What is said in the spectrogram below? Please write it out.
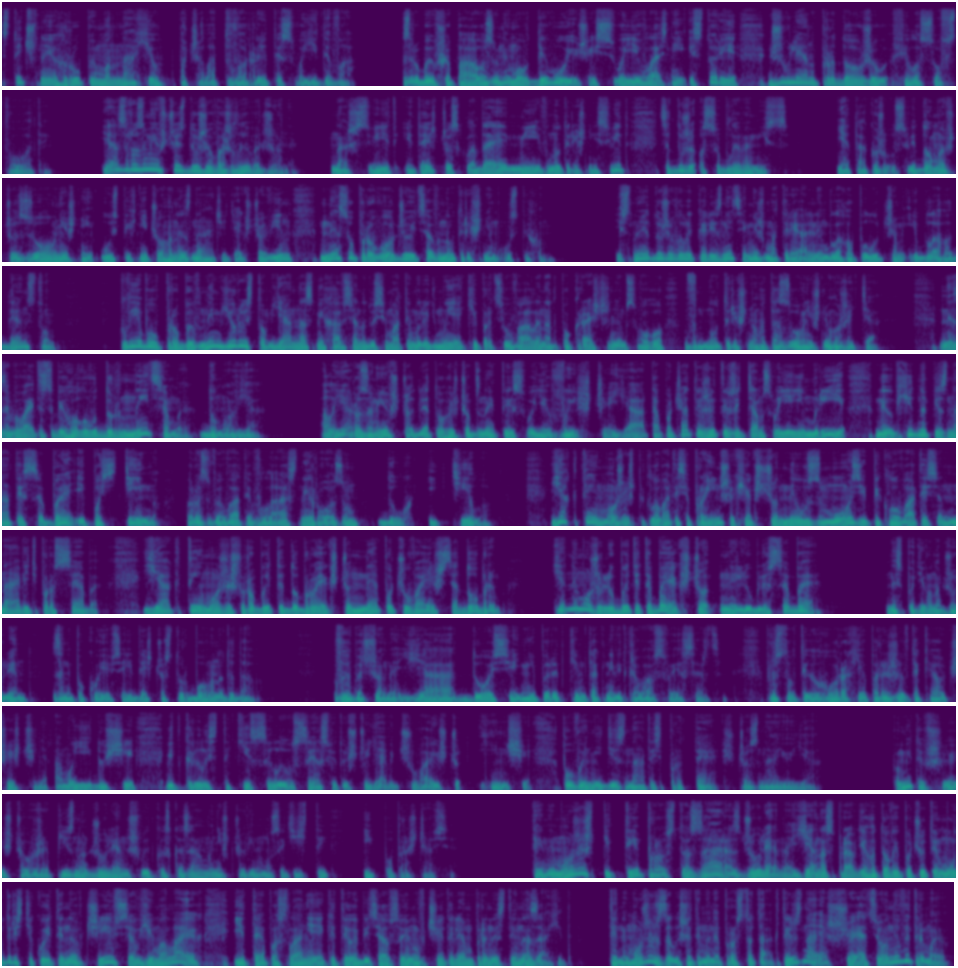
містичної групи монахів почала творити свої дива. Зробивши паузу, немов дивуючись своїй власній історії, Джуліан продовжив філософствувати. Я зрозумів щось дуже важливе, Джоне. Наш світ і те, що складає мій внутрішній світ, це дуже особливе місце. Я також усвідомив, що зовнішній успіх нічого не значить, якщо він не супроводжується внутрішнім успіхом. Існує дуже велика різниця між матеріальним благополуччям і благоденством. Коли я був пробивним юристом, я насміхався над усіма тими людьми, які працювали над покращенням свого внутрішнього та зовнішнього життя. Не забувайте собі голову дурницями, думав я. Але я розумів, що для того, щоб знайти своє вище я та почати жити життям своєї мрії, необхідно пізнати себе і постійно розвивати власний розум, дух і тіло. Як ти можеш піклуватися про інших, якщо не у змозі піклуватися навіть про себе? Як ти можеш робити добро, якщо не почуваєшся добрим? Я не можу любити тебе, якщо не люблю себе. Несподівано Джуліан занепокоївся і дещо стурбовано додав. Вибач, Джоне, я досі ні перед ким так не відкривав своє серце. Просто в тих горах я пережив таке очищення, а моїй душі відкрились такі сили Всесвіту, що я відчуваю, що інші повинні дізнатись про те, що знаю я. Помітивши, що вже пізно, Джуліан швидко сказав мені, що він мусить йти, і попрощався. Ти не можеш піти просто зараз, Джуліана. Я насправді готовий почути мудрість, якої ти навчився в Гімалаях, і те послання, яке ти обіцяв своїм вчителям принести на захід. Ти не можеш залишити мене просто так. Ти ж знаєш, що я цього не витримаю.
